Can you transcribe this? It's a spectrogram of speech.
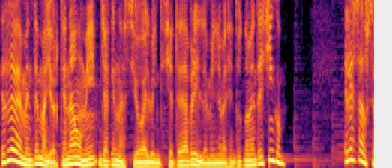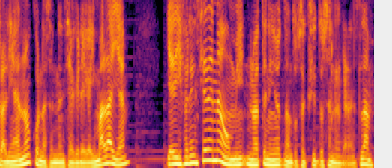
Es levemente mayor que Naomi, ya que nació el 27 de abril de 1995. Él es australiano con ascendencia griega y malaya, y a diferencia de Naomi no ha tenido tantos éxitos en el Grand Slam.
